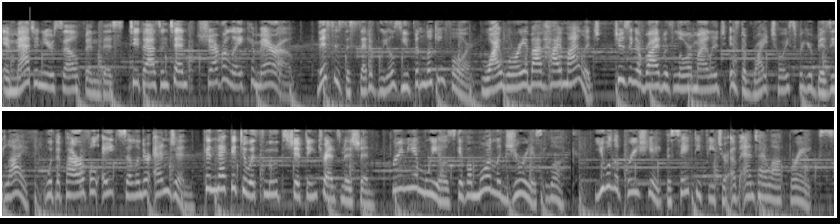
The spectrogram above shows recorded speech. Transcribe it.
Imagine yourself in this 2010 Chevrolet Camaro. This is the set of wheels you've been looking for. Why worry about high mileage? Choosing a ride with lower mileage is the right choice for your busy life. With a powerful eight cylinder engine connected to a smooth shifting transmission, premium wheels give a more luxurious look. You will appreciate the safety feature of anti lock brakes.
